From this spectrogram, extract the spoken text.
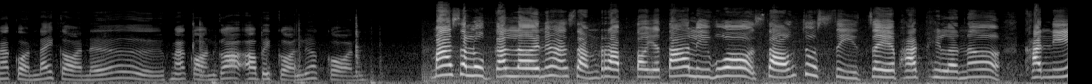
มาก่อนได้ก่อนเด้อมาก่อนก็เอาไปก่อนเลือกก่อน มาสรุปกันเลยนะคะสำหรับ Toyota r e v o 2.4 J p a s p i l a n e r คันนี้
